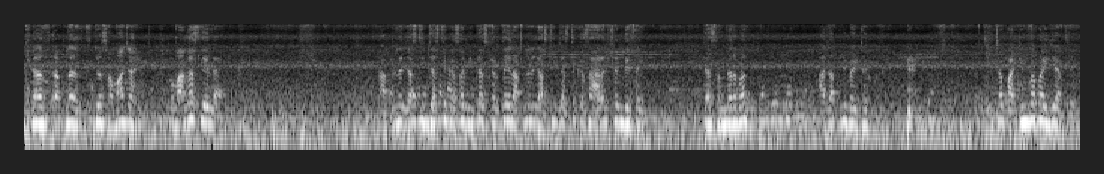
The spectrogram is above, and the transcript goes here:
विकास आपला जो समाज आहे तो मागासलेला आहे. आपल्याला जास्तीत जास्त कसा विकास करता येईल आपल्याला जास्तीत जास्त कसं आरक्षण देता येईल त्या संदर्भात आज आपली बैठक त्यांचा पाठिंबा पाहिजे आपल्याला.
